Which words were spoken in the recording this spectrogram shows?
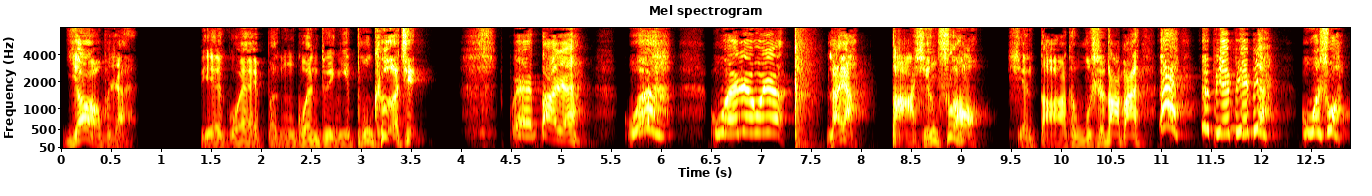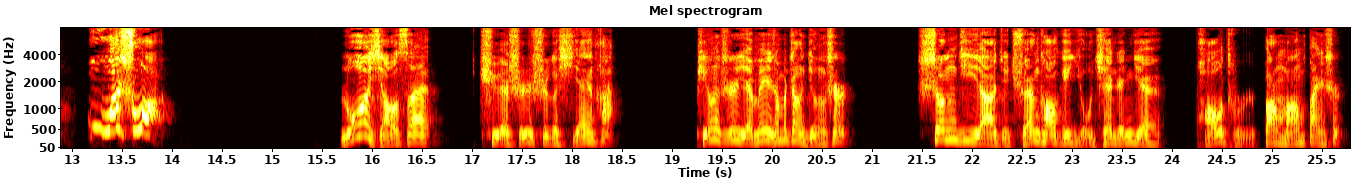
要不然。别怪本官对你不客气，喂，大人，我我这我这来呀，大刑伺候，先打他五十大板。哎，别别别，我说我说，罗小三确实是个闲汉，平时也没什么正经事儿，生计啊就全靠给有钱人家跑腿帮忙办事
